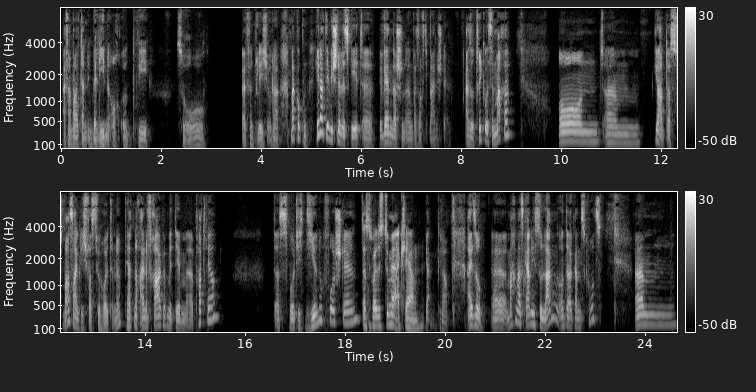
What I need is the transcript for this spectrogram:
einfach mal dann in Berlin auch irgendwie so öffentlich oder mal gucken. Je nachdem, wie schnell es geht, äh, wir werden da schon irgendwas auf die Beine stellen. Also Trikot ist in Mache und ähm, ja, das war's eigentlich fast für heute. Ne? Wir hatten noch eine Frage mit dem äh, Patreon. Das wollte ich dir noch vorstellen. Das wolltest du mir erklären. Ja, genau. Also, äh, machen wir es gar nicht so lang und da ganz kurz. Ähm,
